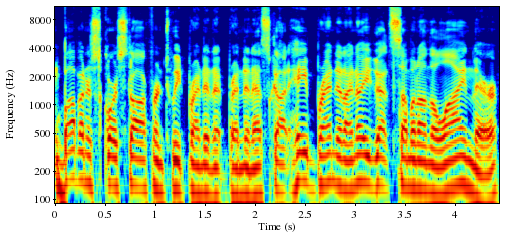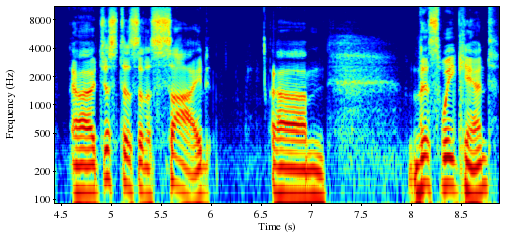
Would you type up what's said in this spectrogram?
Bob underscore Stauffer, and tweet Brendan at Brendan Escott. Hey, Brendan, I know you got someone on the line there. Uh, just as an aside, um, this weekend,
